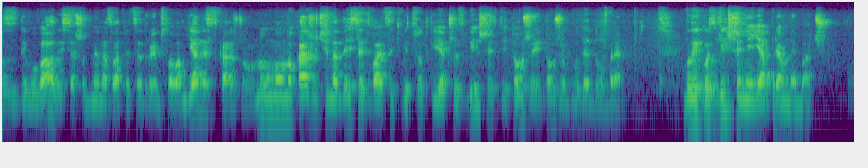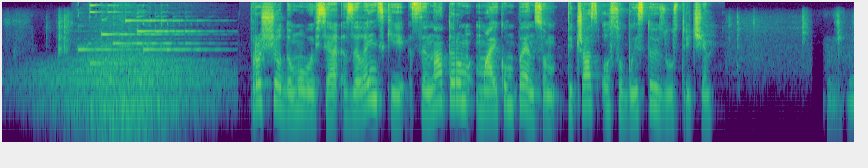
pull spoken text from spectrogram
здивувалися, щоб не назвати це другим словом. Я не скажу. Ну, умовно кажучи, на 10-20%, якщо збільшить, і то вже і то вже буде добре. Великого збільшення я прям не бачу. Про що домовився Зеленський з сенатором Майком Пенсом під час особистої зустрічі? Угу.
